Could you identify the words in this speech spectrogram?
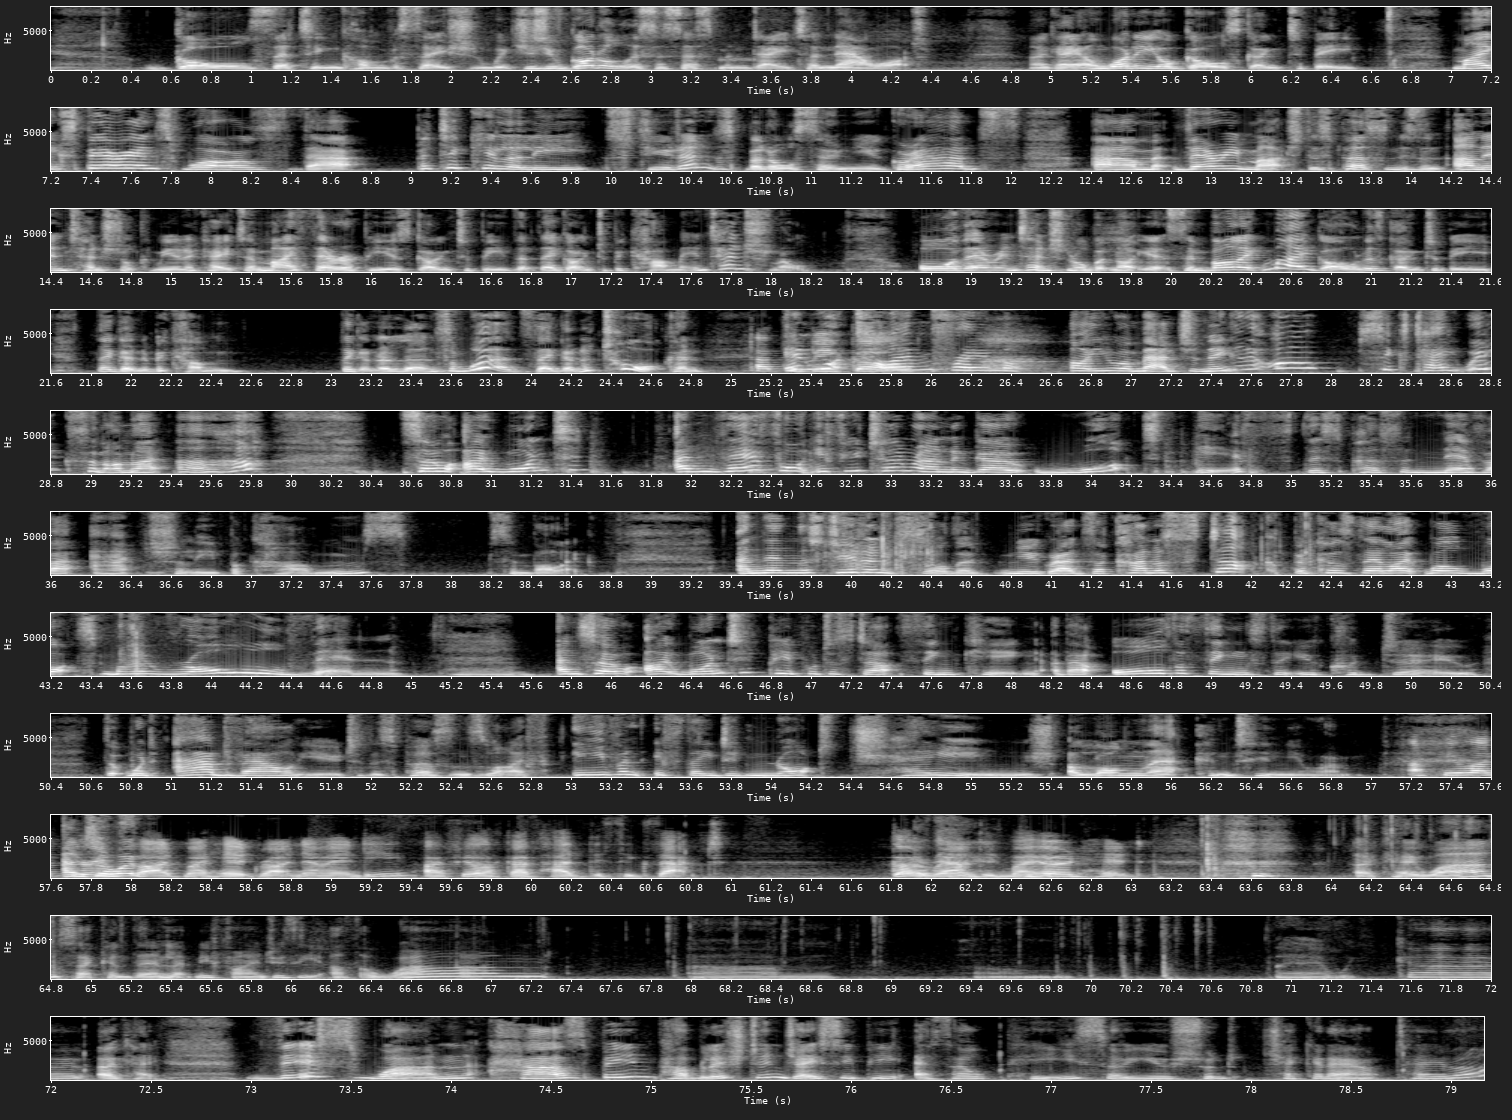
goal setting conversation, which is you've got all this assessment data. Now what? Okay, and what are your goals going to be? My experience was that particularly students, but also new grads. Um, very much, this person is an unintentional communicator. My therapy is going to be that they're going to become intentional, or they're intentional but not yet symbolic. My goal is going to be they're going to become. They're going to learn some words. They're going to talk. And That's in what goal. time frame are you imagining? And, oh, six to eight weeks. And I'm like, uh huh. So I wanted, and therefore, if you turn around and go, what if this person never actually becomes symbolic? And then the students or the new grads are kind of stuck because they're like, well, what's my role then? Hmm. And so I wanted people to start thinking about all the things that you could do that would add value to this person's life, even if they did not change along that continuum. I feel like And you're so I- inside my head right now, Andy. I feel like I've had this exact go around in my own head. Okay, one second then. Let me find you the other one. Um, um, there we go. Okay, this one has been published in JCP SLP, so you should check it out, Tayla.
